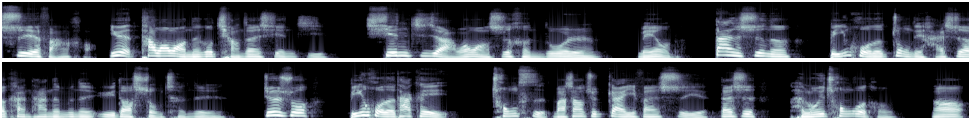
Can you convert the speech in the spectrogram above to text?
事业反而好，因为他往往能够抢占先机，先机啊，往往是很多人没有的。但是呢，丙火的重点还是要看他能不能遇到守成的人，就是说，丙火的他可以冲刺，马上去干一番事业，但是很容易冲过头，然后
